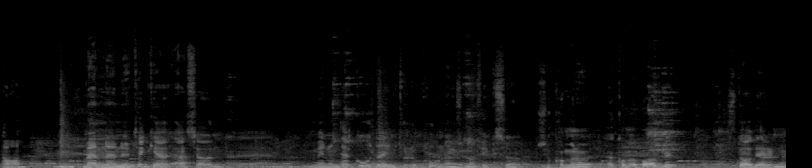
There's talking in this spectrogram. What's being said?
Ja, men eh, nu tänker jag alltså eh, med den där goda introduktionen som jag fick så, så kommer det, jag kommer bara bli stadigare nu.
